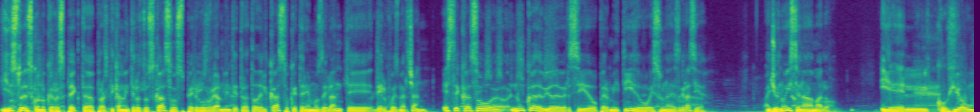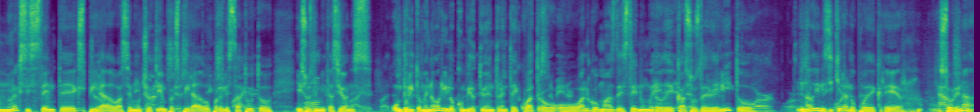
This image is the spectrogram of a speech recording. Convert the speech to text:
Y esto es con lo que respecta prácticamente los dos casos, pero realmente trata del caso que tenemos delante del juez Merchan. Este caso eh, nunca debió de haber sido permitido, es una desgracia. Yo no hice nada malo. Y él cogió un no existente expirado hace mucho tiempo, expirado por el estatuto y sus limitaciones. Un delito menor y lo convirtió en 34 o algo más de este número de casos de delito. Nadie ni siquiera lo puede creer sobre nada.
